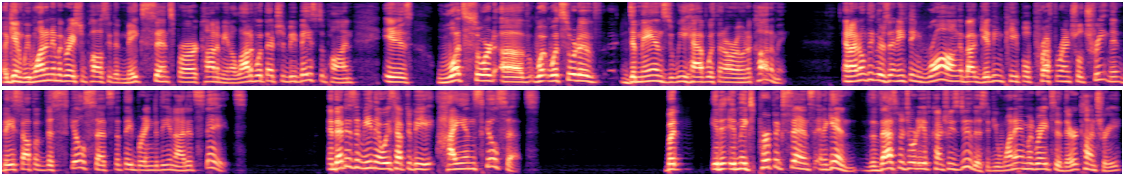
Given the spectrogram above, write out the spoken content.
Again, we want an immigration policy that makes sense for our economy. And a lot of what that should be based upon is what sort of what, what sort of demands do we have within our own economy? And I don't think there's anything wrong about giving people preferential treatment based off of the skill sets that they bring to the United States. And that doesn't mean they always have to be high end skill sets. But it, it makes perfect sense. And again, the vast majority of countries do this. If you want to immigrate to their country,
